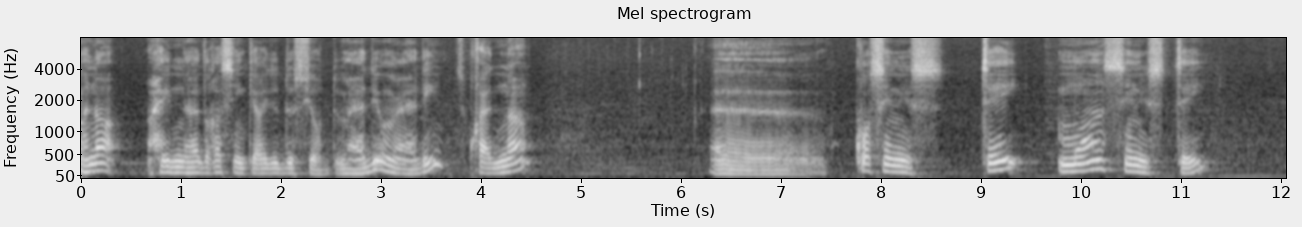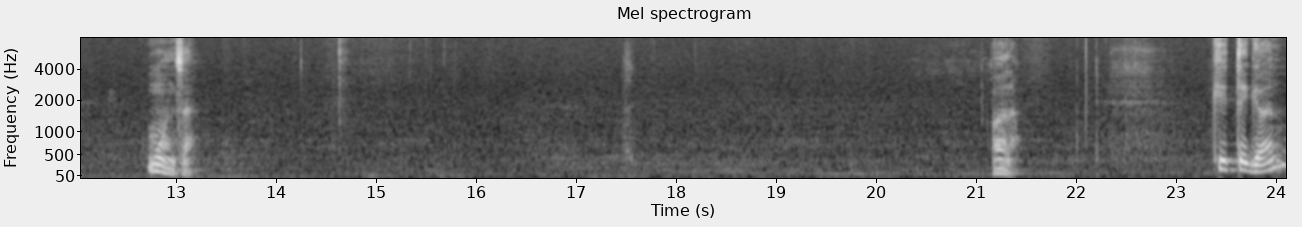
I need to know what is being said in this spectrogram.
وهنا حيدنا هاد غاسين كاري دو دو سيغ دو مع هادي ومع هادي تبقى عندنا آه كوسينوس تي موان سينوس تي موان زان فوالا. كي تيغال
